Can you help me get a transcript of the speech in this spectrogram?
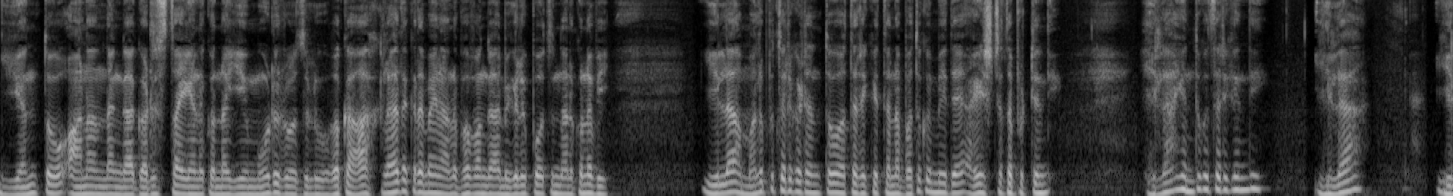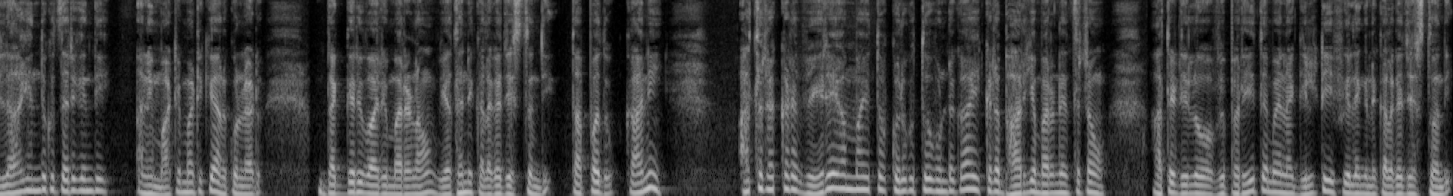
ఎంతో ఆనందంగా గడుస్తాయి అనుకున్న ఈ మూడు రోజులు ఒక ఆహ్లాదకరమైన అనుభవంగా మిగిలిపోతుందనుకున్నవి. ఇలా మలుపు తిరగడంతో అతడికి తన బతుకు మీదే అయిష్టత పుట్టింది. ఇలా ఎందుకు జరిగింది? ఇలా? ఇలా ఎందుకు జరిగింది? అని మాటిమాటికి అనుకున్నాడు. దగ్గరి వారి మరణం వ్యధని కలగజేస్తుంది. తప్పదు. కానీ అతడక్కడ వేరే అమ్మాయితో కొలుగుతూ ఉండగా ఇక్కడ భార్య మరణించటం అతడిలో విపరీతమైన గిల్టీ ఫీలింగ్ని కలగజేస్తోంది.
